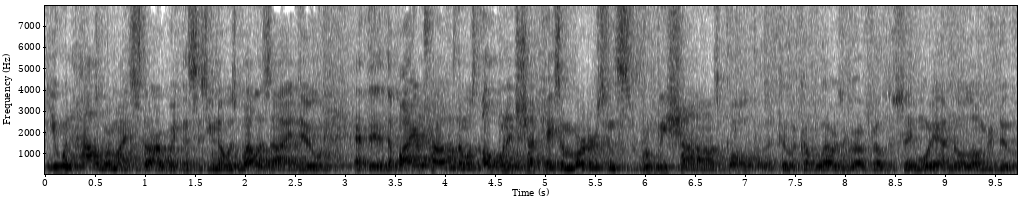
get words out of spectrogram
you and Hal were my star witnesses. You know as well as I do, at the, the Byer trial was the most open and shut case of murder since Ruby shot Oswald. Well, until a couple hours ago, I felt the same way. I no longer do.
